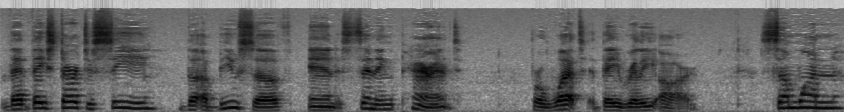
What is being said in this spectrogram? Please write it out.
that they start to see the abusive and sinning parent for what they really are. Someone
